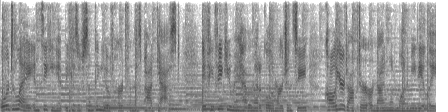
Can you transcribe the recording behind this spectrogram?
or delay in seeking it because of something you have heard from this podcast. If you think you may have a medical emergency, call your doctor or 911 immediately.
